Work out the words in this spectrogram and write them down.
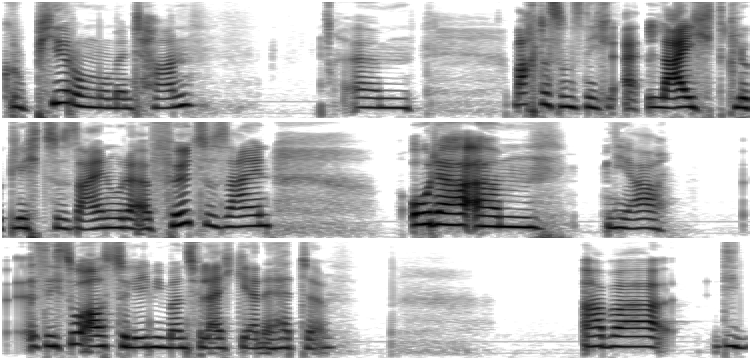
Gruppierung momentan ähm, macht es uns nicht leicht, glücklich zu sein oder erfüllt zu sein oder ähm, ja, sich so auszuleben, wie man es vielleicht gerne hätte. Aber die,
